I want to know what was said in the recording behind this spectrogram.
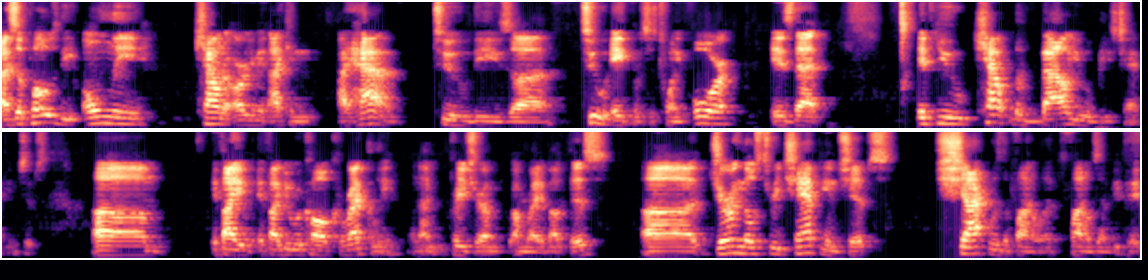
I suppose the only counter argument I can, I have to these, uh, two eight versus 24 is that if you count the value of these championships, um, if I if I do recall correctly, and I'm pretty sure I'm I'm right about this, uh, during those three championships, Shaq was the final Finals MVP,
